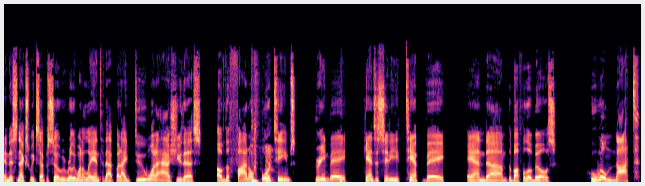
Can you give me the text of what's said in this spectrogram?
in this next week's episode. We really want to lay into that, but I do want to ask you this: of the final four teams, Green Bay, Kansas City, Tampa Bay, and um, the Buffalo Bills, who will not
